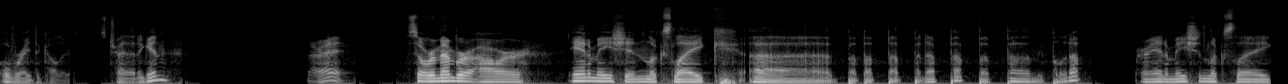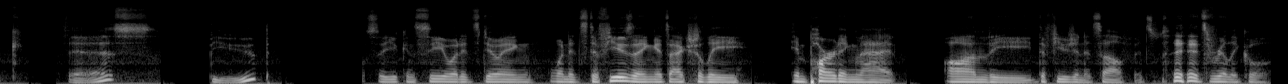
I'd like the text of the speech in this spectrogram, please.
overwrite the colors. Let's try that again. All right. So remember our animation looks like uh let me pull it up. Our animation looks like this. Boop so you can see what it's doing when it's diffusing. It's actually imparting that on the diffusion itself. It's it's really cool.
